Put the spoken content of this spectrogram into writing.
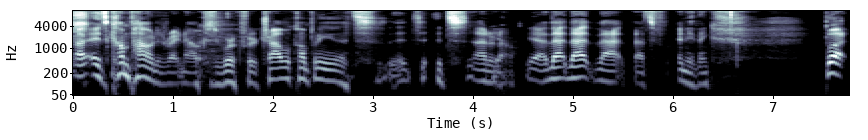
Uh, it's compounded right now because we work for a travel company. It's it's it's I don't know. Yeah, that that that that's anything. But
